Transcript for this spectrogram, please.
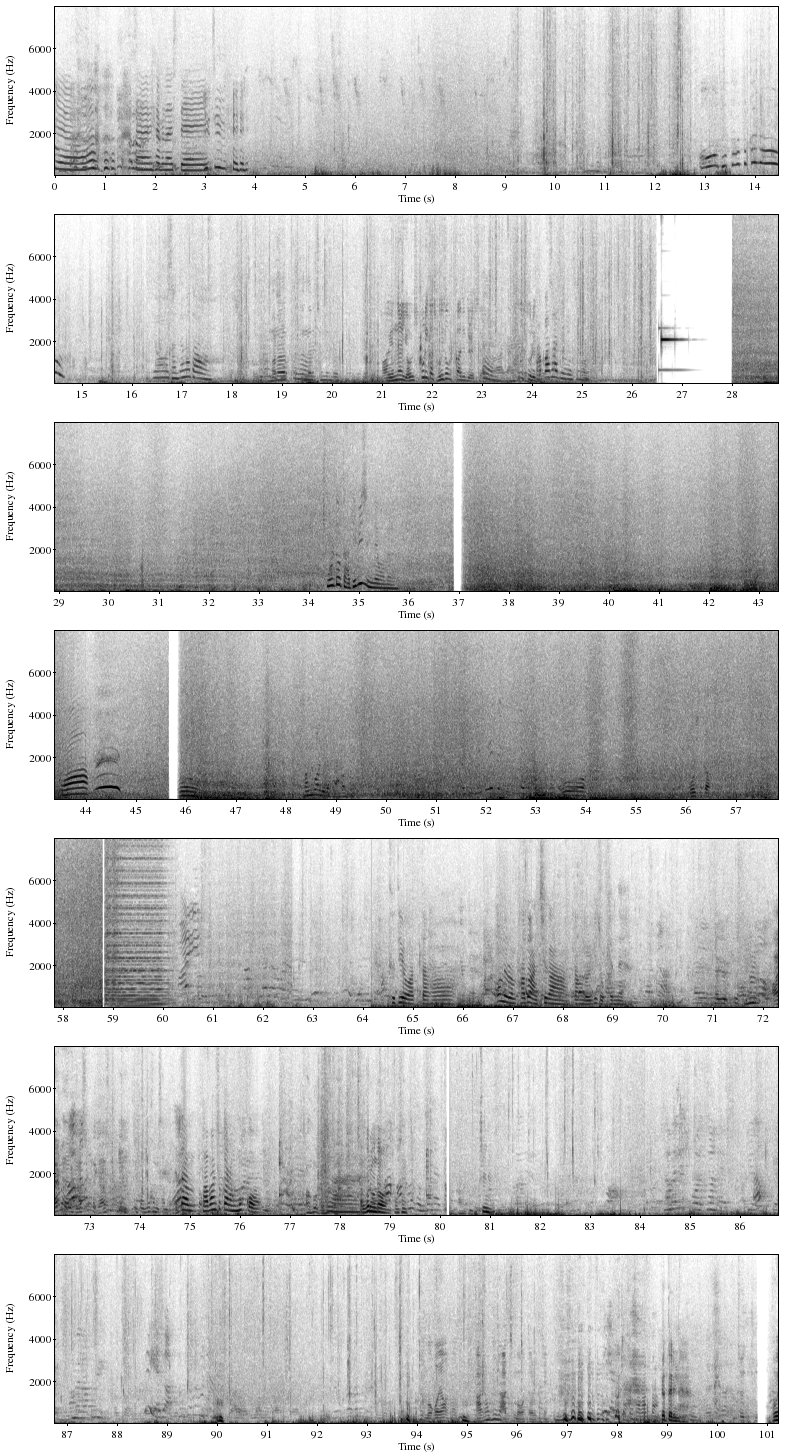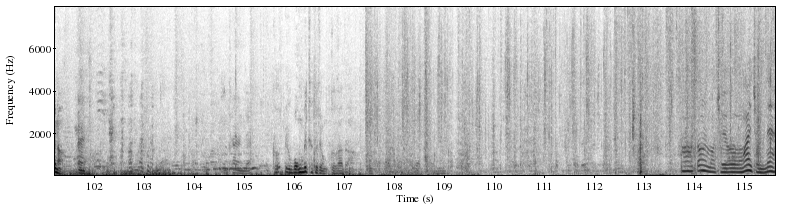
Yeah. Hi, have a nice day. You too. 오, 좋다. 어떡하노? 야, 잔잔하다. 얼마나 옛날에 쳤는데 아 옛날에 여, 소리가 저기서까지 들렸어요. 네. 소리 소리가. 바빠 사진에서. 줄도 다 디비집네 오늘. 와, 오. 장관이다 장관. 오. 멋있다. 드디어 왔다. 아, 오늘은 파도 안 치가 딱 놀기 좋겠네. 일단 밥 한 숟가락 먹고. 아뭐 와, 장거리 온다고 고생. 찐. 먹어요. 아, 형 혼자 아침 먹었다 그랬지? 잘한다. 뼈 때리네. 보이나? 네. 괜찮은데? 그 이거 목 밑에도 좀 그거 하다. 아, 오늘 뭐 조용하게 좋네.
